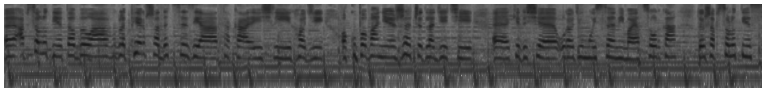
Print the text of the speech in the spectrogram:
E, Absolutnie, to była w ogóle pierwsza decyzja taka, jeśli chodzi o kupowanie rzeczy dla dzieci. E, Kiedy się urodził mój syn i moja córka, to już absolutnie z,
